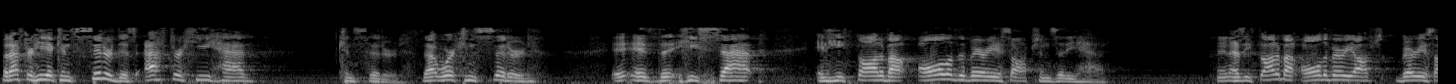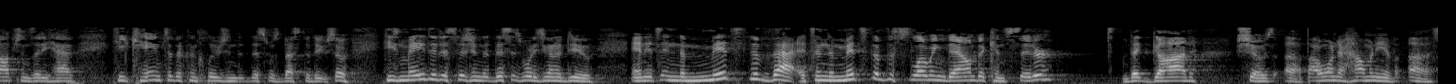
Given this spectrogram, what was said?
But after he had considered this, after he had considered, that word considered is that he sat and he thought about all of the various options that he had. And as he thought about all the various options that he had, he came to the conclusion that this was best to do. So he's made the decision that this is what he's going to do. And it's in the midst of that, it's in the midst of the slowing down to consider that God shows up. I wonder how many of us,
